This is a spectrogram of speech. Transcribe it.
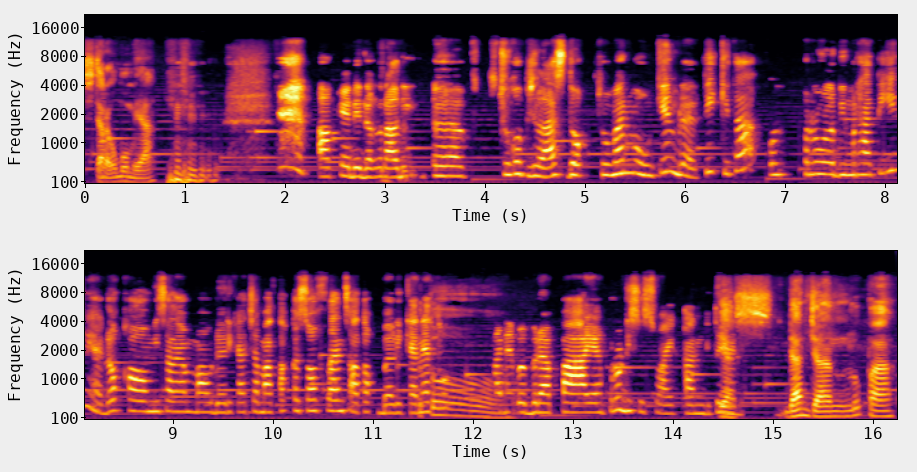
secara umum ya. Oke deh dokter Aldi, uh, cukup jelas dok. Cuman mungkin berarti kita perlu lebih merhatiin ya dok kalau misalnya mau dari kacamata ke soft lens atau kebalikannya Betul. tuh ada beberapa yang perlu disesuaikan gitu ya, yes. ya. Dan jangan lupa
